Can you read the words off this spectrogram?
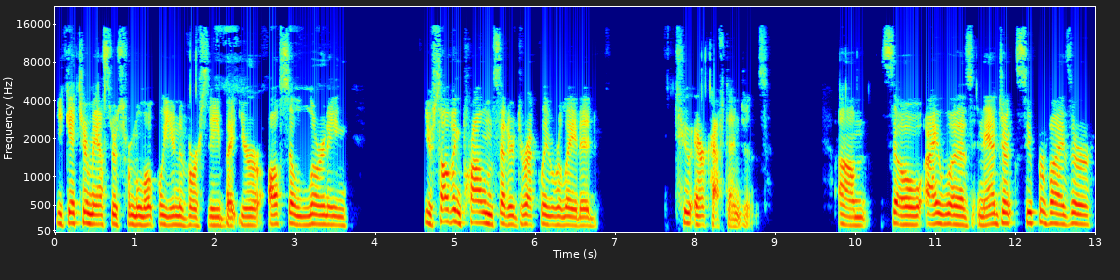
you get your master's from a local university, but you're also learning, you're solving problems that are directly related to aircraft engines. Um, so I was an adjunct supervisor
